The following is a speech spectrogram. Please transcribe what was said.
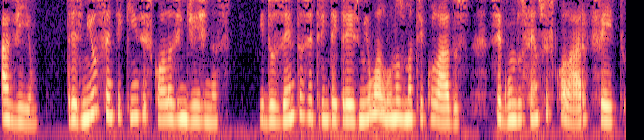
haviam 3.115 escolas indígenas e 233 mil alunos matriculados, segundo o censo escolar feito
